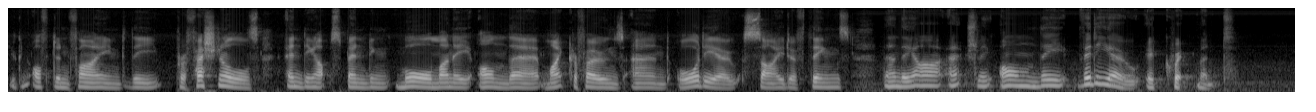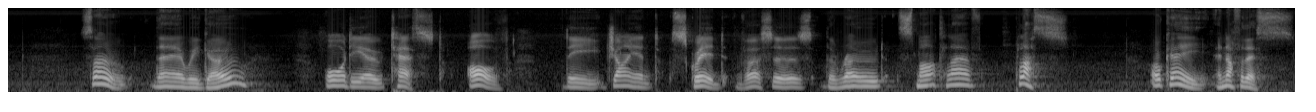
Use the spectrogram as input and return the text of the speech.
you can often find the professionals ending up spending more money on their microphones and audio side of things than they are actually on the video equipment. So there we go. Audio test of the Giant Squid versus the Rode SmartLav Plus. Okay, enough of this.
